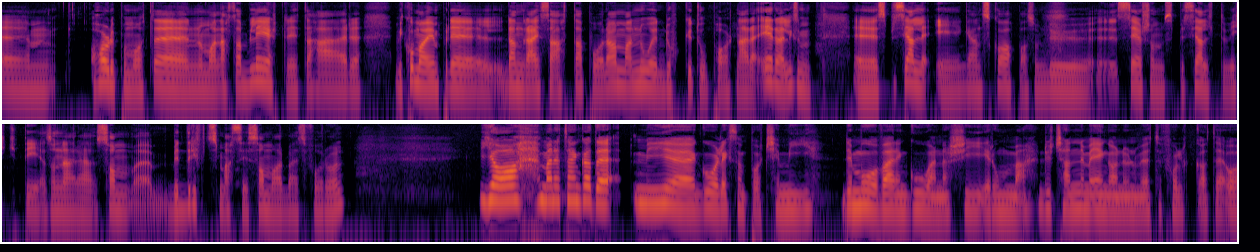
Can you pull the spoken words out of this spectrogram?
Um, har du på en måte, når man etablerte dette her Vi kommer jo inn på det, den reisa etterpå, da, men nå er dere to partnere. Er det liksom eh, spesielle egenskaper som du eh, ser som spesielt viktige i sånne der, sam, eh, bedriftsmessige samarbeidsforhold? Ja, men jeg tenker at det, mye går liksom på kjemi. Det må være en god energi i rommet. Du kjenner med en gang når du møter folk at det, å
